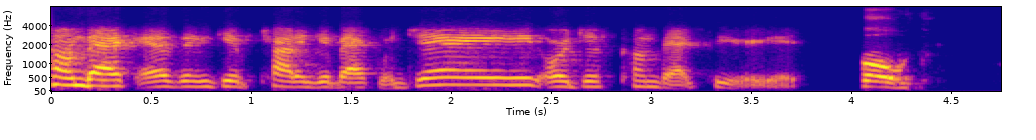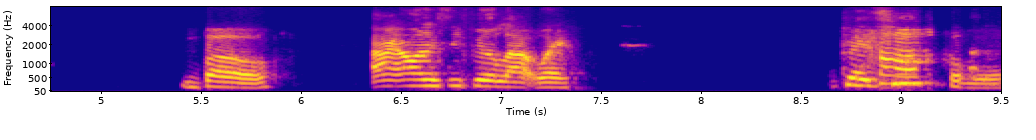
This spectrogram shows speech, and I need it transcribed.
come back as in get try to get back with Jade or just come back period? Both. Both. I honestly feel that way. Because. He,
